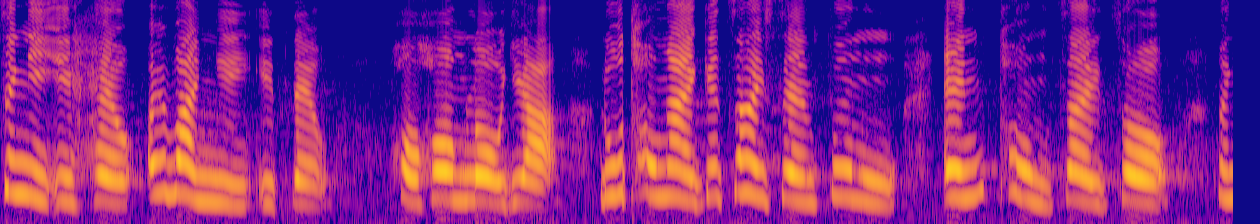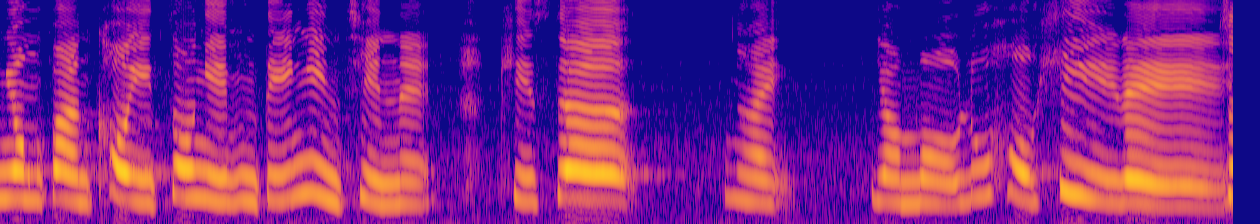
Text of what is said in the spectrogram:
成年以后爱万人一道，何况老爷如同爱嘅再生父母，恩同在座，我样办可以做人唔抵人情呢？其实我又冇如何去咧。这，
